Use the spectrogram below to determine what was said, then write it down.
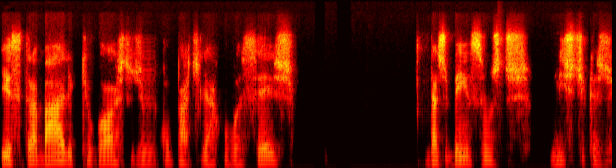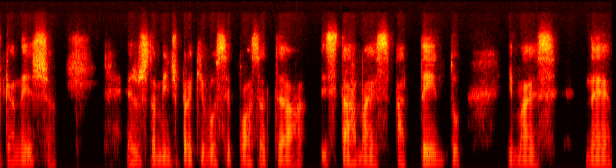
E esse trabalho que eu gosto de compartilhar com vocês, das bênçãos místicas de Ganesha, é justamente para que você possa ter, estar mais atento e mais né,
